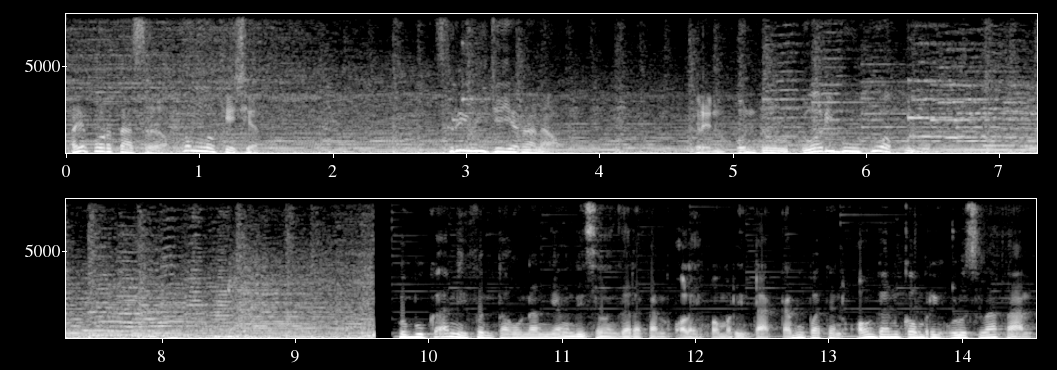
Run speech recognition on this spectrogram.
Reportase on location. Sriwijaya Ranau. Grand Pondo 2020. Pembukaan event tahunan yang diselenggarakan oleh pemerintah Kabupaten Ogan Komering Ulu Selatan,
